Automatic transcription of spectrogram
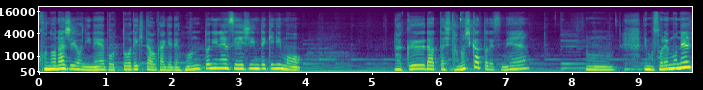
このラジオにね没頭できたおかげで本当にね精神的にも楽だったし楽しかったですね。うん、でもそれもね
